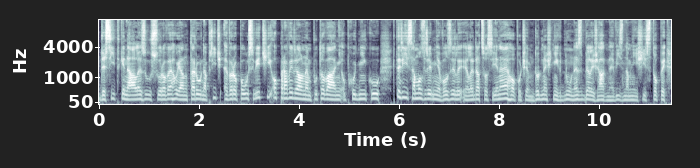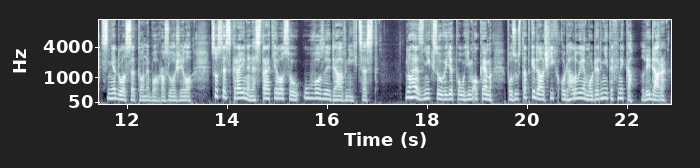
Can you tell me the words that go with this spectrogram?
Desítky nálezů surového jantaru napříč Evropou svědčí o pravidelném putování obchodníků, kteří samozřejmě vozili i ledacos jiného, po čem do dnešních dnů nezbyly žádné významnější stopy, snědlo se to nebo rozložilo. Co se z krajiny nestratilo, jsou úvozy dávných cest. Mnohé z nich jsou vidět pouhým okem, pozůstatky dalších odhaluje moderní technika, lidar –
